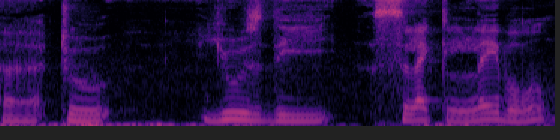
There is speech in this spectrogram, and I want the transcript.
uh, to use the select label.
